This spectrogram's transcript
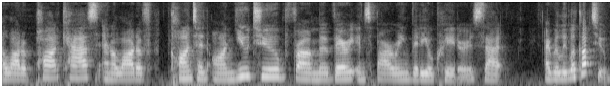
a lot of podcasts, and a lot of content on YouTube from very inspiring video creators that I really look up to.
